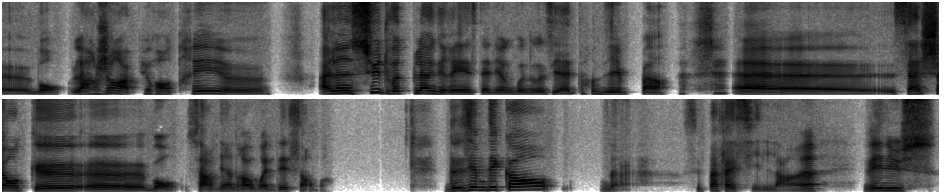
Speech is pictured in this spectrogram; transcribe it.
Euh, euh, bon, l'argent a pu rentrer à l'insu de votre plein gré, c'est-à-dire que vous ne vous y attendiez pas, sachant que bon, ça reviendra au mois de décembre. Deuxième décan, bah, c'est pas facile là. Hein. Vénus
